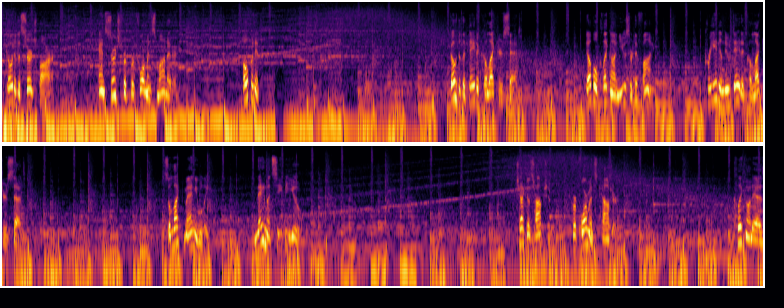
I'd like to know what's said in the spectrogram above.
Go to the search bar and search for Performance Monitor. Open it. Go to the Data Collector set. Double click on User Defined. Create a new data collector set. Select manually. Name it CPU. Check this option, Performance Counter. Click on As.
